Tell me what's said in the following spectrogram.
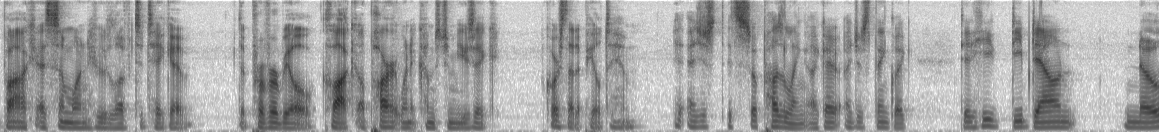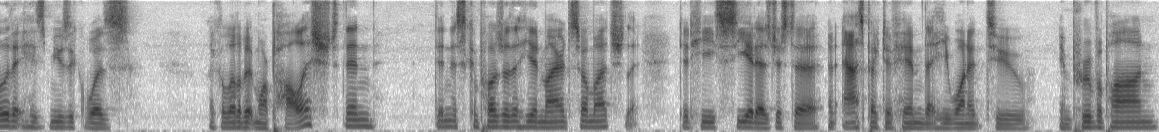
Bach as someone who loved to take a the proverbial clock apart when it comes to music, of course that appealed to him. I just it's so puzzling. Like I, I just think like did he deep down know that his music was like a little bit more polished than than this composer that he admired so much? Did he see it as just a an aspect of him that he wanted to improve upon?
